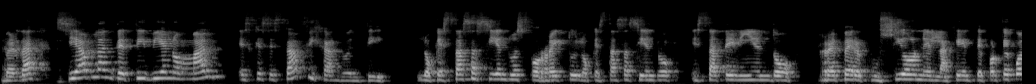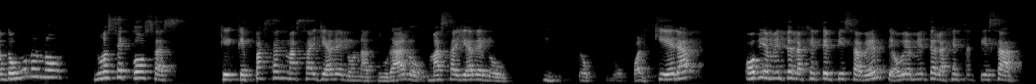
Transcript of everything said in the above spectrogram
¿verdad? Si hablan de ti bien o mal, es que se están fijando en ti. Lo que estás haciendo es correcto y lo que estás haciendo está teniendo repercusión en la gente, porque cuando uno no, no hace cosas que, pasan más allá de lo natural o más allá de lo, cualquiera, obviamente la gente empieza a verte, obviamente la gente empieza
